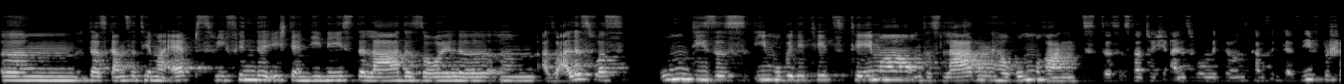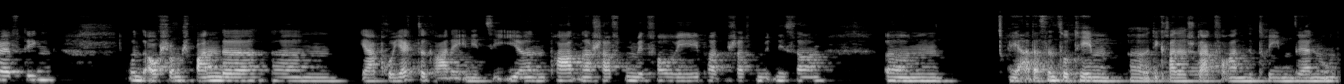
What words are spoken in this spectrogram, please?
Ähm, das ganze Thema Apps, wie finde ich denn die nächste Ladesäule? Ähm, also alles, was um dieses E-Mobilitätsthema und das Laden herumrankt. Das ist natürlich eins, womit wir uns ganz intensiv beschäftigen und auch schon spannende ähm, ja, Projekte gerade initiieren, Partnerschaften mit VW, Partnerschaften mit Nissan. Ähm, ja, das sind so Themen, äh, die gerade stark vorangetrieben werden und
